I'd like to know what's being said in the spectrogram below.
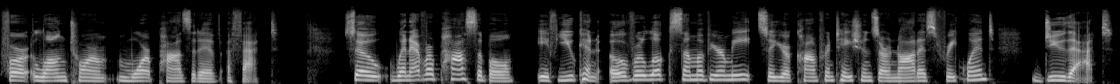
for long term, more positive effect. So, whenever possible, if you can overlook some of your meat so your confrontations are not as frequent, do that.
